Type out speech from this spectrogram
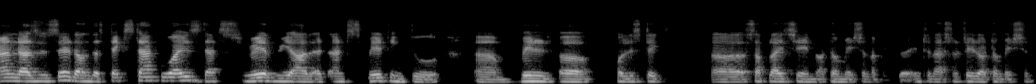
and as you said, on the tech stack wise, that's where we are anticipating to um, build a holistic uh, supply chain automation, I mean, the international trade automation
